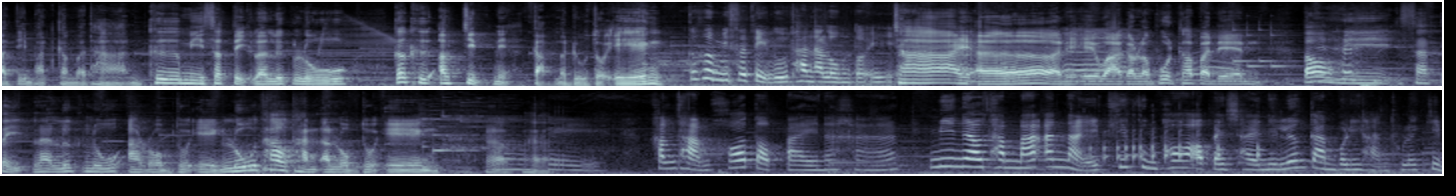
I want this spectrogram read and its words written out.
ปฏิบัติกรรมฐาน คือมีสติระลึกรู้ ก็คือเอาจิตเนี่ยกลับมาดูตัวเอง ก็คือมีสติรู้ทันอารมณ์ตัวเอง ใช่ เออนี่เออเอวากำลังพูดเข้าประเด็น ต้องมีสติระลึกรู้อารมณ์ตัวเอง รู้เท่าทันอารมณ์ตัวเองครับโอฮะเคคำถามข้อต่อไปนะคะ มีแนวธรรมะอันไหนที่คุณพ่อเอาไปใช้ในเรื่องการบริหารธุรกิจ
